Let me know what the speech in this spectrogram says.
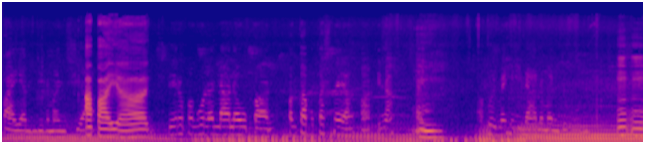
payag din naman siya. Apayag. Pero pag walang lalahukan, pagkabukas na yan, kain na. Ay, Mm. Ako'y mahina naman doon. Mm-mm.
